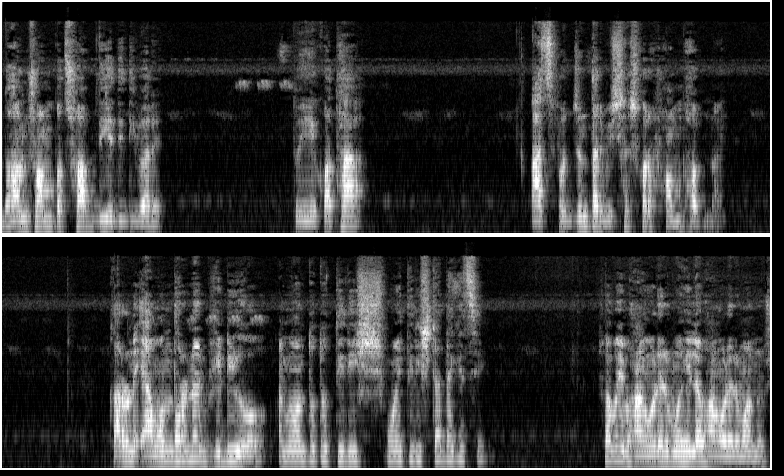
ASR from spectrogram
ধন সম্পদ সব দিয়ে দিতে পারে। তো এ কথা আজ পর্যন্ত আর বিশ্বাস করা সম্ভব নয়। কারণ এমন ধরনের ভিডিও আমি অন্তত তিরিশ, পঁয়ত্রিশটা দেখেছি। সবই ভাঙড়ের মহিলা, ভাঙড়ের মানুষ।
